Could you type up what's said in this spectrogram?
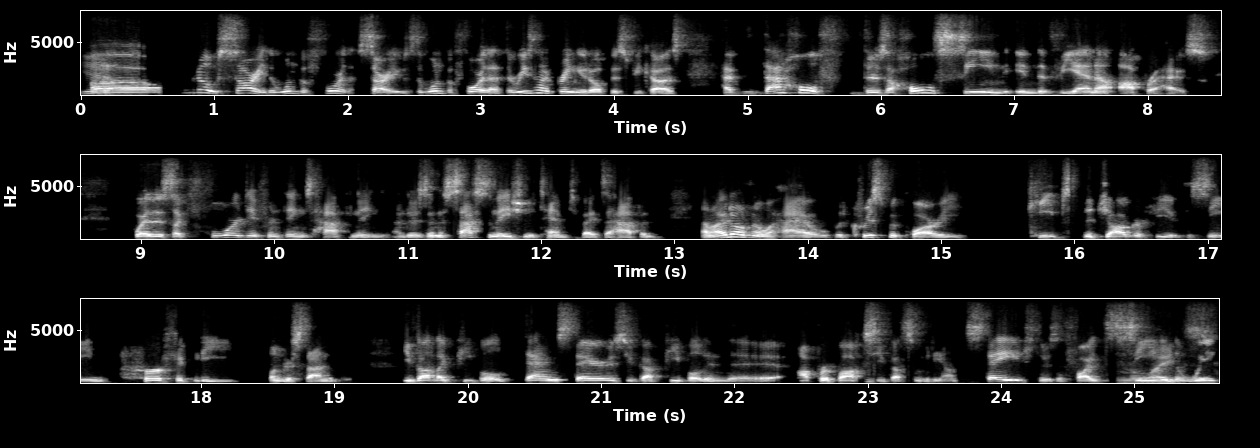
Yeah. Uh, no, sorry, the one before that. Sorry, it was the one before that. The reason I bring it up is because have, that whole there's a whole scene in the Vienna Opera House where there's like four different things happening and there's an assassination attempt about to happen. And I don't know how, but Chris McQuarrie keeps the geography of the scene perfectly understandable. You've got like people downstairs, you've got people in the opera box, you've got somebody on stage, there's a fight scene in the wing.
